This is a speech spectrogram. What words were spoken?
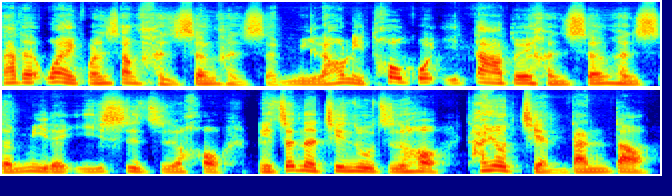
他在外观上很深很神秘，然后你透过一大堆很深很神秘的仪式之后，你真的进入之后，他又简单到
